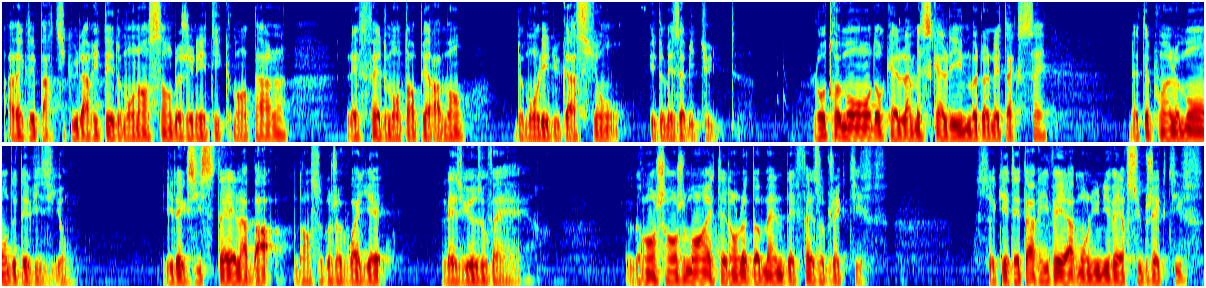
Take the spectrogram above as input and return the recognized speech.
avec les particularités de mon ensemble génétique mental, l'effet de mon tempérament, de mon éducation et de mes habitudes. L'autre monde auquel la mescaline me donnait accès n'était point le monde des visions. Il existait là-bas, dans ce que je voyais, les yeux ouverts. Le grand changement était dans le domaine des faits objectifs. Ce qui était arrivé à mon univers subjectif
